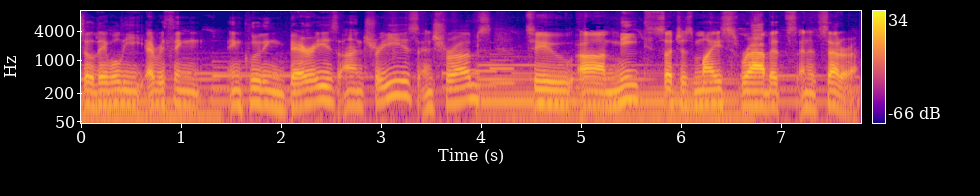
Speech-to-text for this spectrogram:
So they will eat everything, including berries on trees and shrubs, to uh, meat such as mice, rabbits, and etc.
